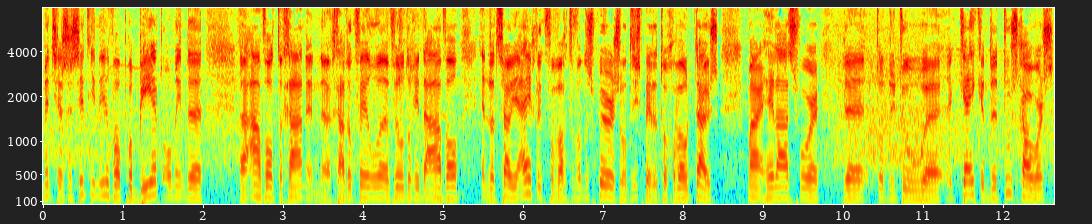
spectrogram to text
Manchester City in ieder geval probeert om in de aanval te gaan. En gaat ook veelvuldig in de aanval. En dat zou je eigenlijk verwachten van de Spurs. Want die spelen toch gewoon thuis. Maar helaas voor de tot nu toe kijkende toeschouwers.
